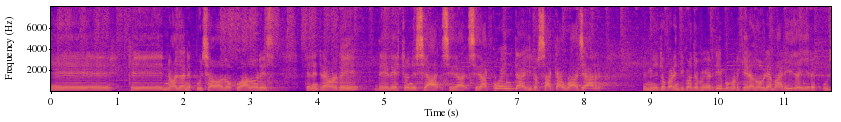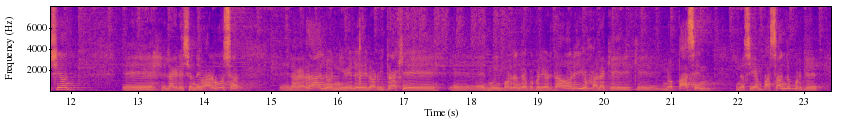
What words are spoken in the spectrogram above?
eh, que no hayan expulsado a dos jugadores que el entrenador de, de, se, da, cuenta y lo saca a guayar en minuto 44 del primer tiempo porque era doble amarilla y era expulsión. Eh, la agresión de Barbosa. Eh, la verdad, los niveles del arbitraje es muy importante la Copa Libertadores y ojalá que, no pasen, y no sigan pasando porque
